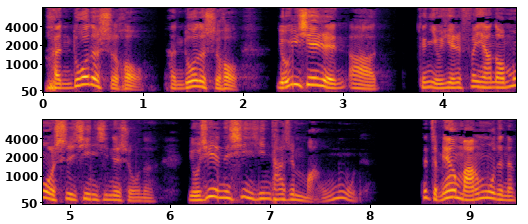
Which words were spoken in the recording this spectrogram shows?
很多的时候，很多的时候，有一些人啊，跟有些人分享到末世信心的时候呢，有些人的信心他是盲目的。那怎么样盲目的呢？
